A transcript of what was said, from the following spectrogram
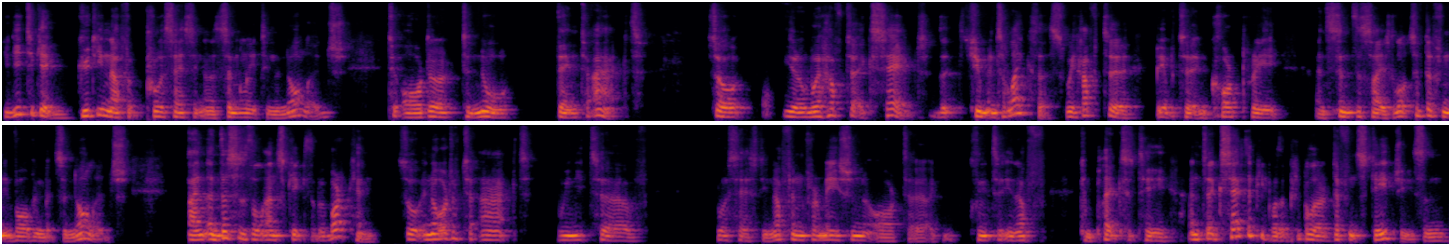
You need to get good enough at processing and assimilating the knowledge to order to know then to act. So, you know, we have to accept that humans are like this. We have to be able to incorporate and synthesize lots of different evolving bits of knowledge. And, and this is the landscape that we work in. So in order to act, we need to have processed enough information or to include enough complexity and to accept the people that people are at different stages in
